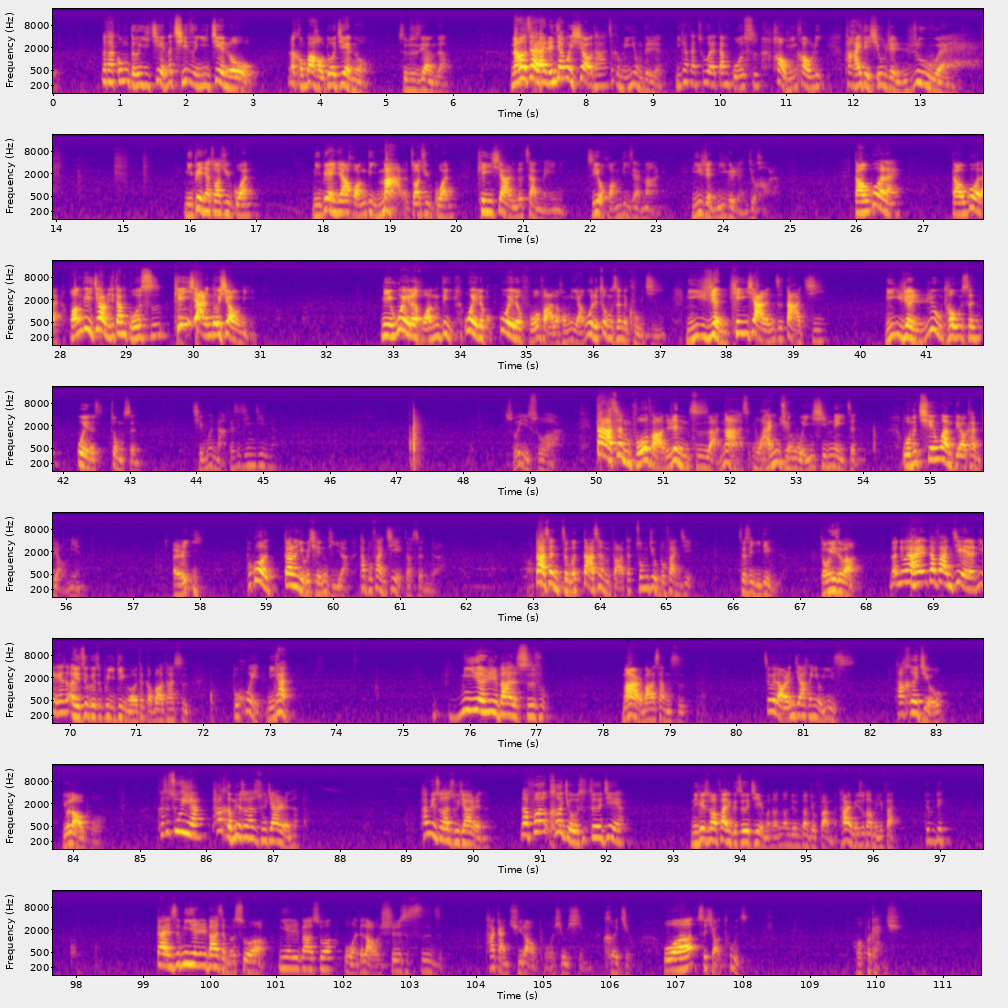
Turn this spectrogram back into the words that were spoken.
那他功德一件，那棋子一件哦，那恐怕好多件哦，是不是这样子啊？然后再来，人家会笑他这个没用的人，你看看出来当国师，好名好利，他还得修忍辱哎，你被人家抓去关。你被人家皇帝骂了，抓去关，天下人都赞美你，只有皇帝在骂你，你忍一个人就好了。倒过来，倒过来，皇帝叫你去当国师，天下人都笑你。你为了皇帝，为了为了佛法的弘扬，为了众生的苦集，你忍天下人之大饥，你忍辱偷生，为了众生，请问哪个是精进呢？所以说啊，大乘佛法的认知啊，那是完全唯心内证。我们千万不要看表面而已。不过当然有个前提啦，他不犯戒，叫真的。大乘怎么大乘法，他终究不犯戒，这是一定的，懂意思吧？那另外还他犯戒了，你也可以说，哎，这个是不一定哦，他搞不好他是不会。你看，密勒日巴的师傅。马尔巴上师，这位老人家很有意思，他喝酒，有老婆，可是注意啊，他可没有说他是出家人啊，他没有说他是出家人，那喝喝酒是遮戒啊，你可以说他犯一个遮戒嘛，那那就那就犯嘛，他也没说他没犯，对不对？但是密日巴怎么说？密日巴说我的老师是狮子，他敢娶老婆修行喝酒，我是小兔子。我不敢娶，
